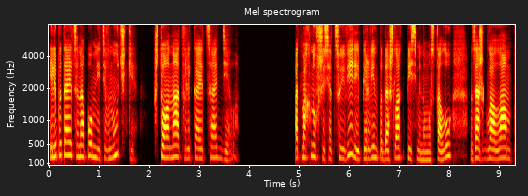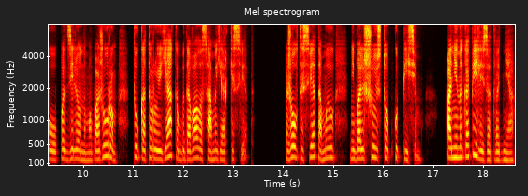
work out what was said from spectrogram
или пытается напомнить внучке, что она отвлекается от дела. Отмахнувшись от суеверия, Первин подошла к письменному столу, зажгла лампу под зеленым абажуром, ту, которую якобы давала самый яркий свет. Желтый свет омыл небольшую стопку писем. Они накопились за два дня,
